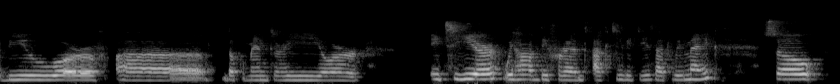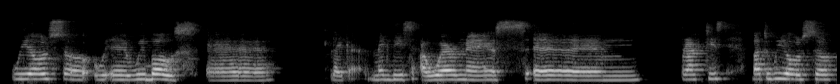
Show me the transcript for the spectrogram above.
a view or a documentary or each year we have different activities that we make. So we also we, uh, we both uh, like make this awareness um, practice but we also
